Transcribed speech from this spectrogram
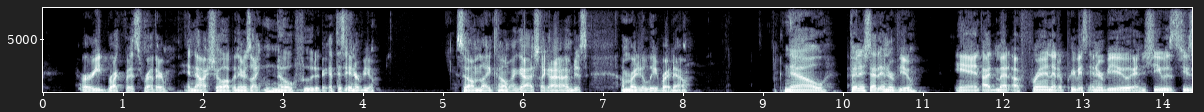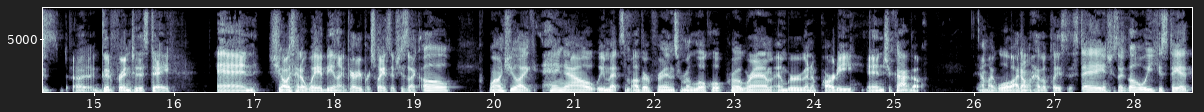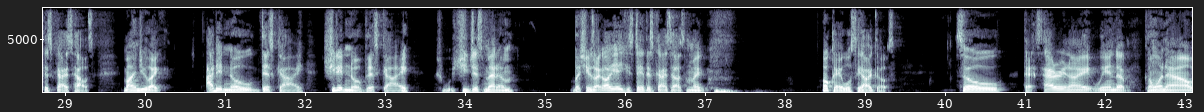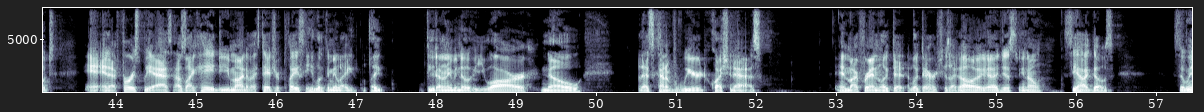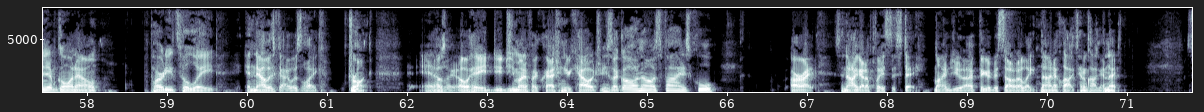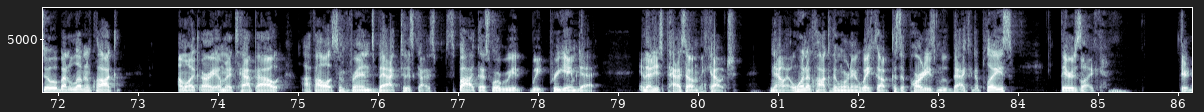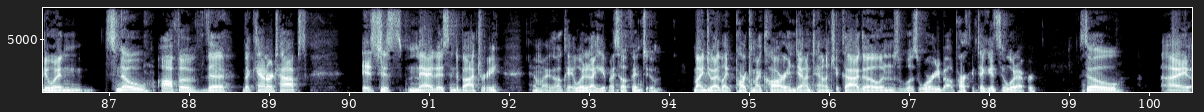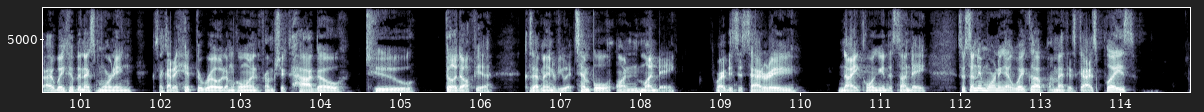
or eat breakfast rather. And now I show up and there's like no food at this interview. So I'm like, oh my gosh, like I, am just, I'm ready to leave right now. Now, finish that interview. And I'd met a friend at a previous interview, and she was she's a good friend to this day and she always had a way of being like very persuasive. She's like, "Oh, why don't you like hang out? We met some other friends from a local program, and we were going to party in Chicago." I'm like, "Well, I don't have a place to stay," and she's like, "Oh, well, you can stay at this guy's house." Mind you, like I didn't know this guy. She didn't know this guy. She just met him, but she was like, "Oh yeah, you can stay at this guy's house." I'm like, "Okay, we'll see how it goes." So that Saturday night, we end up going out, and, and at first we asked, I was like, "Hey, do you mind if I stay at your place?" And he looked at me like, "Like, dude, I don't even know who you are. No, that's kind of a weird question to ask." And my friend looked at looked at her. She was like, "Oh yeah, just you know, see how it goes." So we ended up going out, party till late, and now this guy was like drunk. And I was like, "Oh hey, dude, do you mind if I crash on your couch?" And he's like, "Oh no, it's fine, it's cool." All right, so now I got a place to stay. Mind you, I figured this out at like nine o'clock, ten o'clock at night. So about eleven o'clock, I'm like, "All right, I'm gonna tap out." I followed some friends back to this guy's spot because that's where we we pre-gamed at, and I just pass out on the couch. Now at one o'clock in the morning, I wake up because the party's moved back to the place. There's like they're doing snow off of the the countertops. It's just madness and debauchery. I'm like, okay, what did I get myself into? Mind you, I like parked my car in downtown Chicago and was worried about parking tickets and whatever. So I, I wake up the next morning because I got to hit the road. I'm going from Chicago to Philadelphia because I have my interview at Temple on Monday. Right, this is Saturday night going into Sunday. So Sunday morning, I wake up. I'm at this guy's place.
